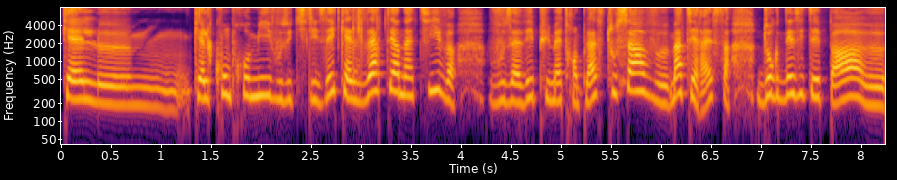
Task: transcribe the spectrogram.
quel, euh, quel compromis vous utilisez, quelles alternatives vous avez pu mettre en place? Tout ça m'intéresse, donc n'hésitez pas euh,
